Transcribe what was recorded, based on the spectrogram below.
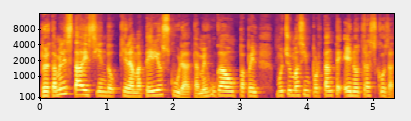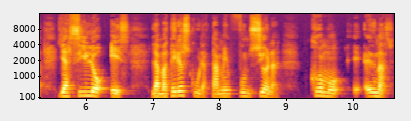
Pero también les estaba diciendo que la materia oscura también jugaba un papel mucho más importante en otras cosas, y así lo es. La materia oscura también funciona como, eh, es más,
